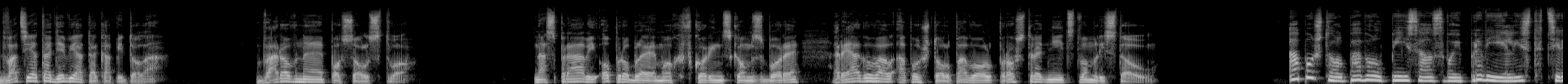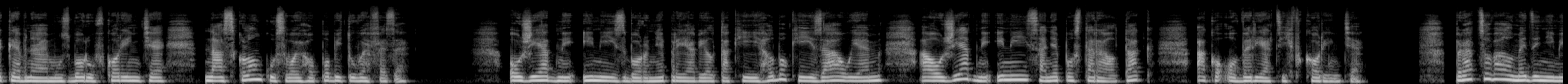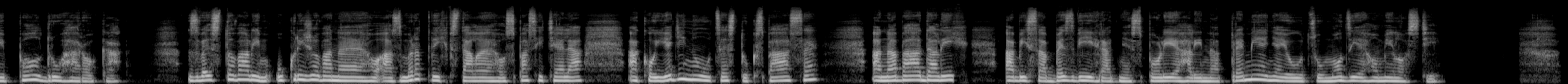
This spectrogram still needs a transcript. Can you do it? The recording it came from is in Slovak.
29. kapitola Varovné posolstvo Na správy o problémoch v korinskom zbore reagoval apoštol Pavol prostredníctvom listov. Apoštol Pavol písal svoj prvý list cirkevnému zboru v Korinte na sklonku svojho pobytu v Efeze. O žiadny iný zbor neprejavil taký hlboký záujem a o žiadny iný sa nepostaral tak, ako o veriacich v Korinte. Pracoval medzi nimi pol druha roka. Zvestoval im ukrižovaného a zmrtvých vstalého spasiteľa ako jedinú cestu k spáse a nabádal ich, aby sa bezvýhradne spoliehali na premieňajúcu moc jeho milosti.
